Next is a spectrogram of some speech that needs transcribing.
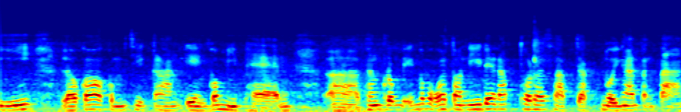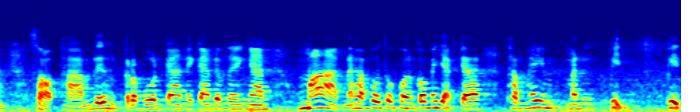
นี้ แล้วก็กรมบัญชีกลางเองก็มีแผนทางกรมเองก็บอกว่าตอนนี้ได้รับโทรศัพท์จากหน่วยงานต่างๆ สอบถามเรื่องกระบวนการในการดำเนินงานมากนะคะเพราะทุกคนก็ไม่อยากจะทำให้มันผิด ผิด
